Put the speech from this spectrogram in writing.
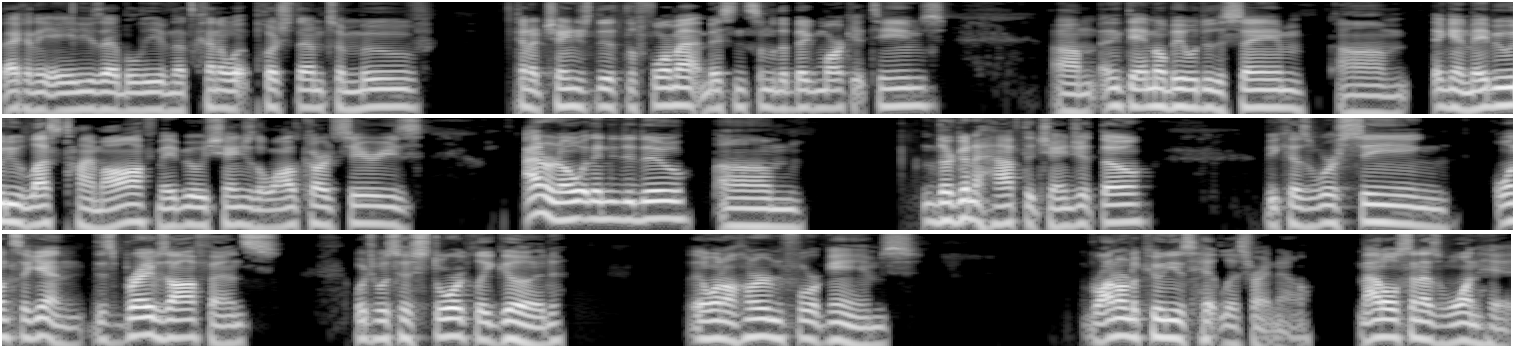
back in the 80s, I believe. And that's kind of what pushed them to move, kind of change the, the format, missing some of the big market teams. Um, I think the MLB will do the same. Um, again, maybe we do less time off. Maybe we change the wild card series. I don't know what they need to do. Um, they're going to have to change it, though, because we're seeing, once again, this Braves offense, which was historically good, they won 104 games. Ronald Acuna is hitless right now. Matt Olson has one hit.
